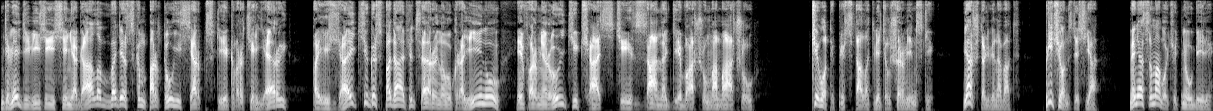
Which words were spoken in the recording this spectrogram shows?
Две дивизии Сенегала в Одесском порту и сербские квартирьеры. Поезжайте, господа офицеры, на Украину и формируйте части за ноги вашу мамашу. «Чего ты пристал?» — ответил Шервинский. «Я, что ли, виноват? При чем здесь я? Меня самого чуть не убили».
